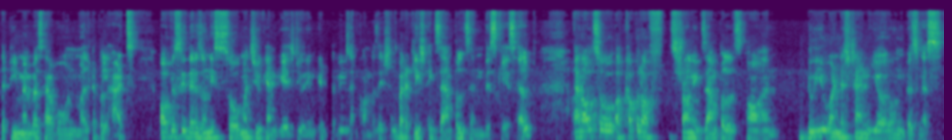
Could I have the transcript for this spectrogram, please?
the team members have worn multiple hats obviously there is only so much you can gauge during interviews and conversations but at least examples in this case help. And also a couple of strong examples on do you understand your own business?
